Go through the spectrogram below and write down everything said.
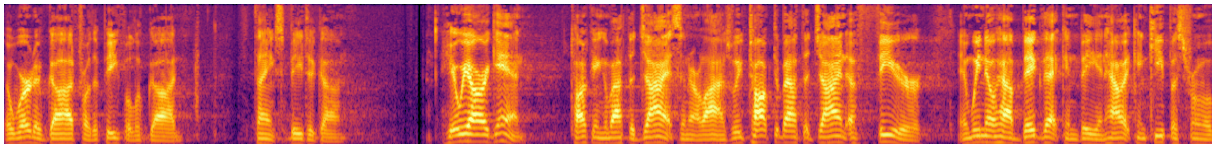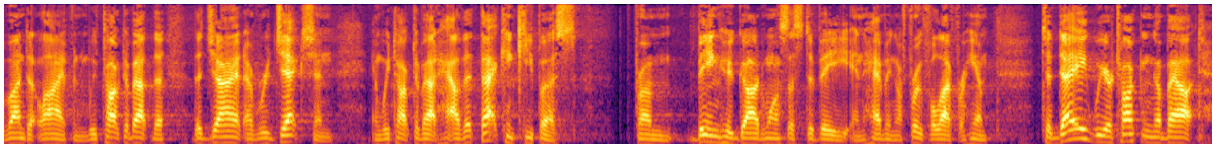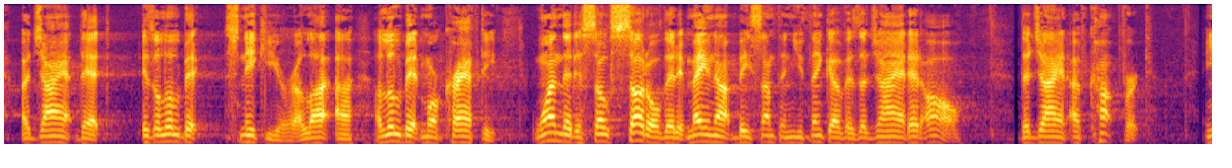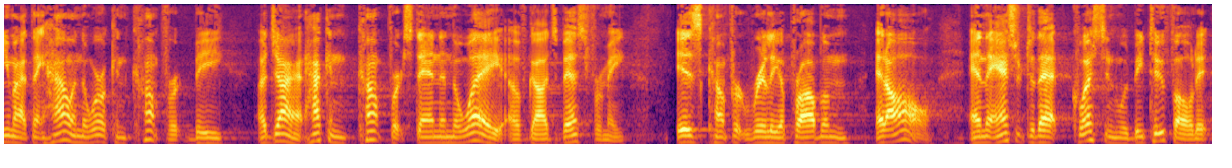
The word of God for the people of God. Thanks be to God. Here we are again, talking about the giants in our lives. We've talked about the giant of fear, and we know how big that can be and how it can keep us from abundant life. And we've talked about the, the giant of rejection, and we talked about how that, that can keep us from being who God wants us to be and having a fruitful life for Him. Today we are talking about a giant that is a little bit sneakier, a, lot, uh, a little bit more crafty, one that is so subtle that it may not be something you think of as a giant at all. The giant of comfort. You might think, how in the world can comfort be a giant? How can comfort stand in the way of God's best for me? Is comfort really a problem at all? And the answer to that question would be twofold. It,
